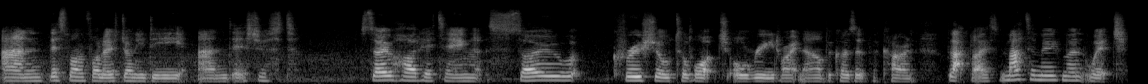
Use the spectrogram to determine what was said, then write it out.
and this one follows Johnny D and it's just so hard hitting, so crucial to watch or read right now because of the current Black Lives Matter movement, which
